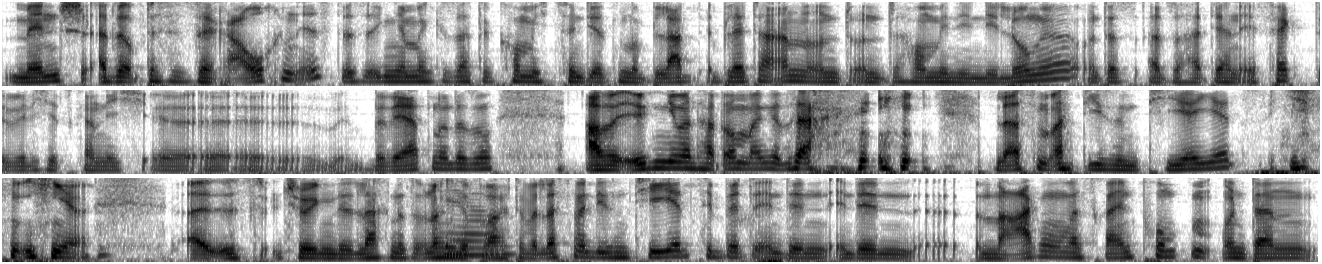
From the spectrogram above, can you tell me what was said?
Menschen, also ob das jetzt Rauchen ist, dass irgendjemand gesagt hat, komm, ich zünd jetzt mal Blatt, Blätter an und, und hau mir die in die Lunge. Und das also hat ja einen Effekt, will ich jetzt gar nicht äh, äh bewerten oder so. Aber irgendjemand hat auch mal gesagt, lass mal diesem Tier jetzt hier also ist, Entschuldigung, das Lachen ist unangebracht, ja. aber lass mal diesem Tier jetzt hier bitte in den, in den Magen was reinpumpen und dann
